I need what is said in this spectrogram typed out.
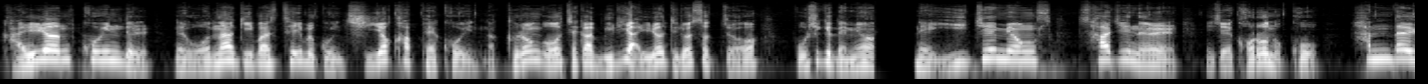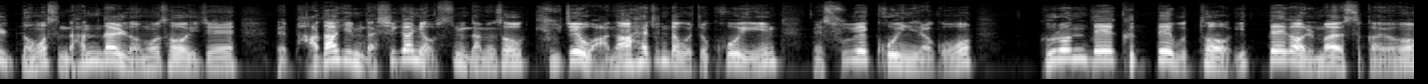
관련 코인들, 네 원화 기반 스테이블 코인, 지역 화폐 코인 나 그런 거 제가 미리 알려드렸었죠. 보시게 되면 네 이재명 사진을 이제 걸어놓고 한 달 넘었습니다. 한 달 넘어서 이제 네, 바닥입니다. 시간이 없습니다. 하면서 규제 완화해 준다고 했죠. 코인, 네, 수혜 코인이라고. 그런데 그때부터 이때가 얼마였을까요?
